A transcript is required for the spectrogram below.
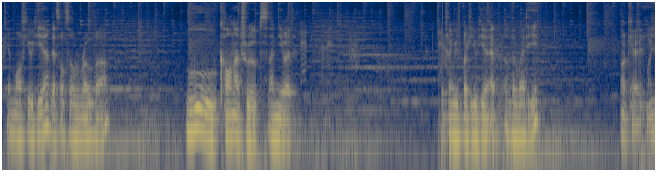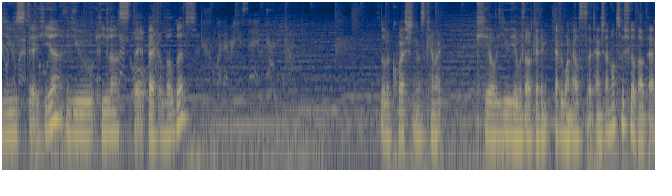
Okay, more of you here. There's also a rover. Ooh, corner troops. I knew it. Good thing we've got you here at the ready. Okay, you stay here. You healer stay back a little bit. Whatever you say. Got it. So the question is, can I kill you here without getting everyone else's attention? I'm not so sure about that.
